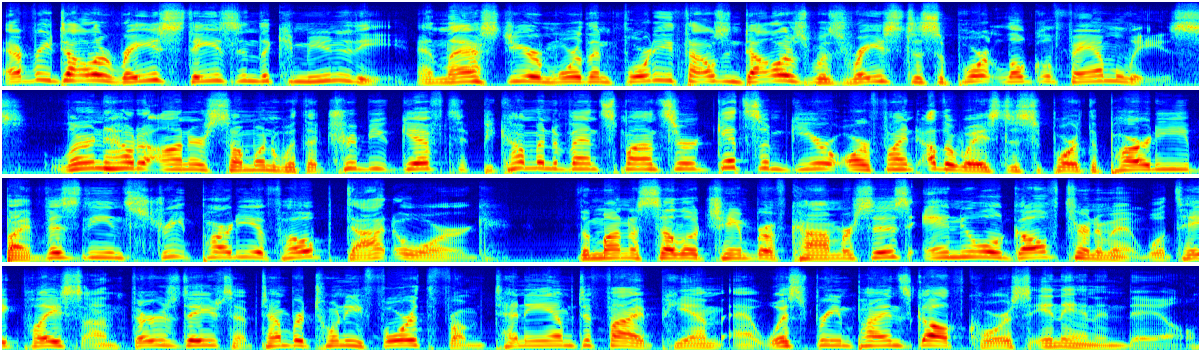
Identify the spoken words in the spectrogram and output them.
Every dollar raised stays in the community, and last year more than $40,000 was raised to support local families. Learn how to honor someone with a tribute gift, become an event sponsor, get some gear, or find other ways to support the party by visiting streetpartyofhope.org. The Monticello Chamber of Commerce's annual golf tournament will take place on Thursday, September 24th from 10 a.m. to 5 p.m. at Whispering Pines Golf Course in Annandale.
